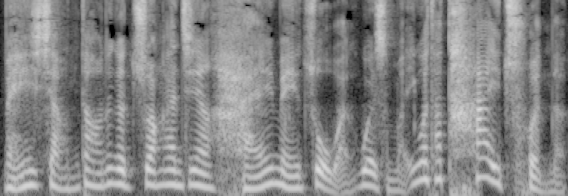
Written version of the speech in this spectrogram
没想到那个专案竟然还没做完，为什么？因为他太蠢了。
